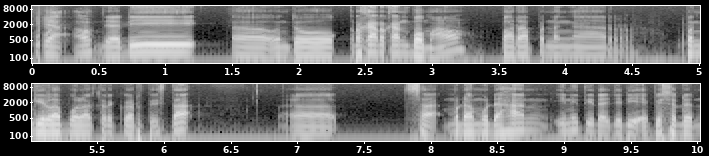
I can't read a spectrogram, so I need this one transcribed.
iya. Oh, jadi eh, untuk rekan-rekan bomal para pendengar penggila bola trequartista eh, sa- mudah-mudahan ini tidak jadi episode 0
